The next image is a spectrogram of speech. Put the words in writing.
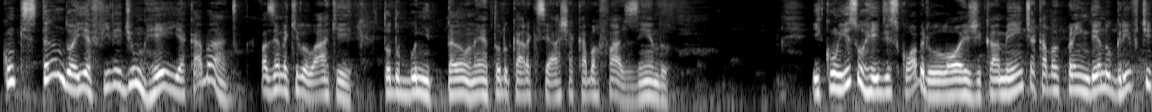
conquistando aí a filha de um rei e acaba fazendo aquilo lá que todo bonitão, né? Todo cara que se acha acaba fazendo. E com isso o rei descobre, logicamente, acaba prendendo o Griffith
